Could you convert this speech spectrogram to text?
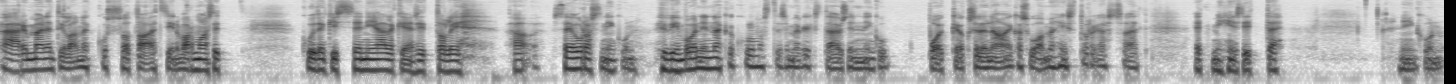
äärimmäinen tilanne kuin sota, että siinä varmaan sitten kuitenkin sen jälkeen sitten oli seurasi niin kuin hyvinvoinnin näkökulmasta esimerkiksi täysin niin kuin poikkeuksellinen aika Suomen historiassa, että, että mihin sitten niin kuin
